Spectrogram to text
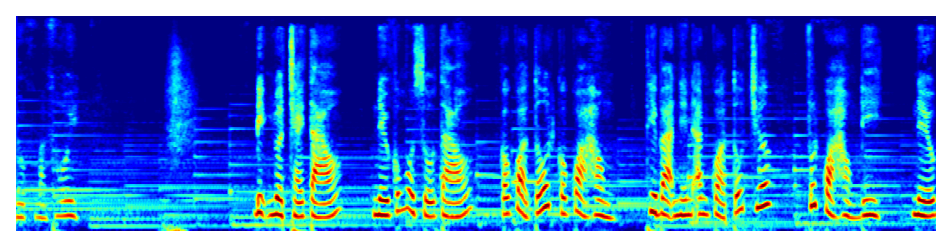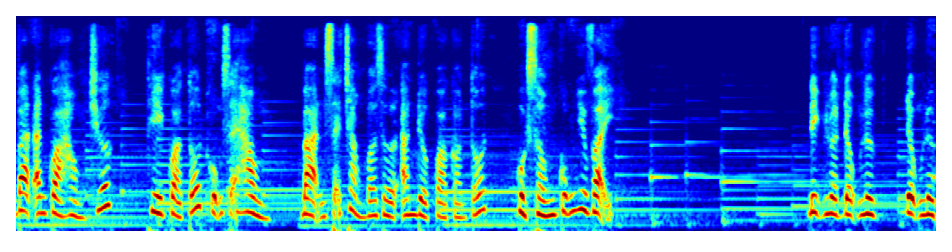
nhục mà thôi. Định luật trái táo, nếu có một số táo, có quả tốt có quả hỏng, thì bạn nên ăn quả tốt trước, vứt quả hỏng đi. Nếu bạn ăn quả hỏng trước, thì quả tốt cũng sẽ hỏng, bạn sẽ chẳng bao giờ ăn được quả còn tốt. Cuộc sống cũng như vậy. Định luật động lực, động lực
